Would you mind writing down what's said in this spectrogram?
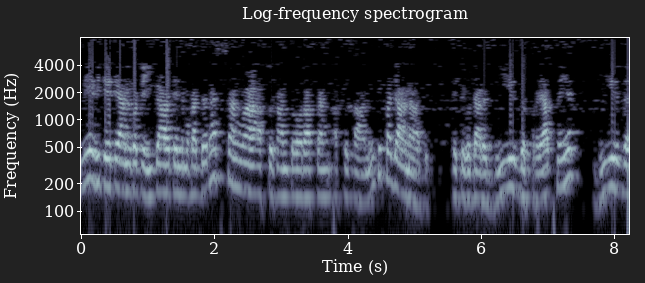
මේ විදිහට යනකොට ඊගාවට එන්නේ මොකද්ද? රස්සං වා අස්සසන්තෝ රස්සං අස්සසාමිති පජානාති. එතකොට අර දීර්ඝ ප්‍රයත්නය දීර්ඝ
